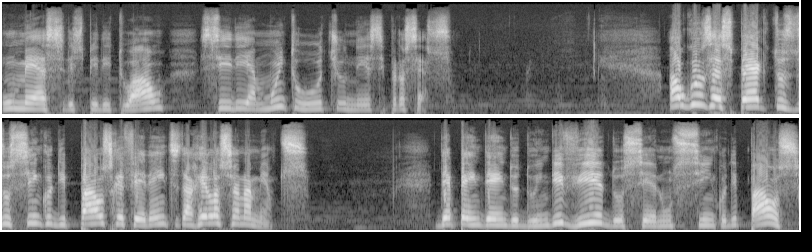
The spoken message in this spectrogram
Um mestre espiritual seria muito útil nesse processo. Alguns aspectos dos cinco de paus referentes a relacionamentos. Dependendo do indivíduo, ser um cinco de paus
